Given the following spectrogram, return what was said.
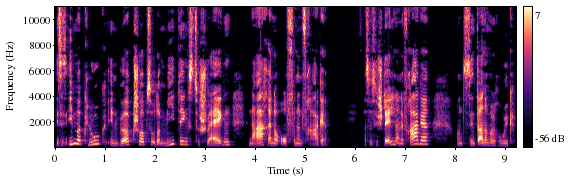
ist es immer klug, in Workshops oder Meetings zu schweigen nach einer offenen Frage. Also Sie stellen eine Frage und sind dann einmal ruhig.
